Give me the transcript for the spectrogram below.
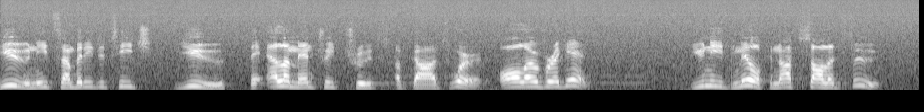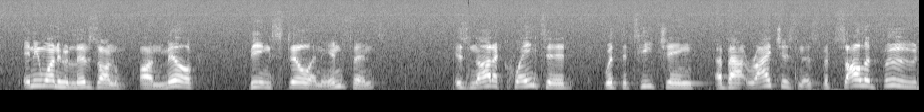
you need somebody to teach you the elementary truths of God's Word all over again. You need milk, not solid food. Anyone who lives on, on milk, being still an infant, is not acquainted with the teaching about righteousness, but solid food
